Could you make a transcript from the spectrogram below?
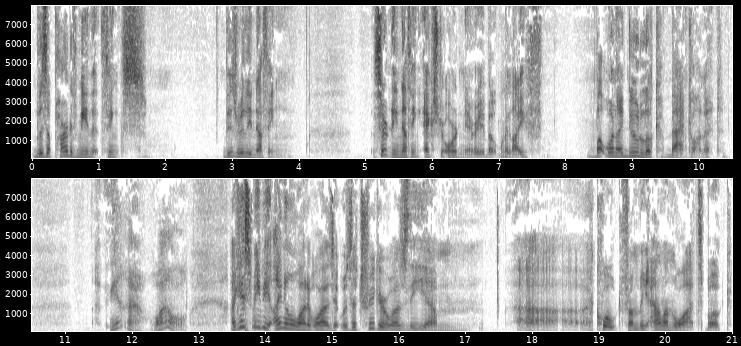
there's a part of me that thinks there's really nothing, certainly nothing extraordinary about my life. But when I do look back on it, yeah, wow. I guess maybe I know what it was. It was the trigger was the um, uh, a quote from the Alan Watts book.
